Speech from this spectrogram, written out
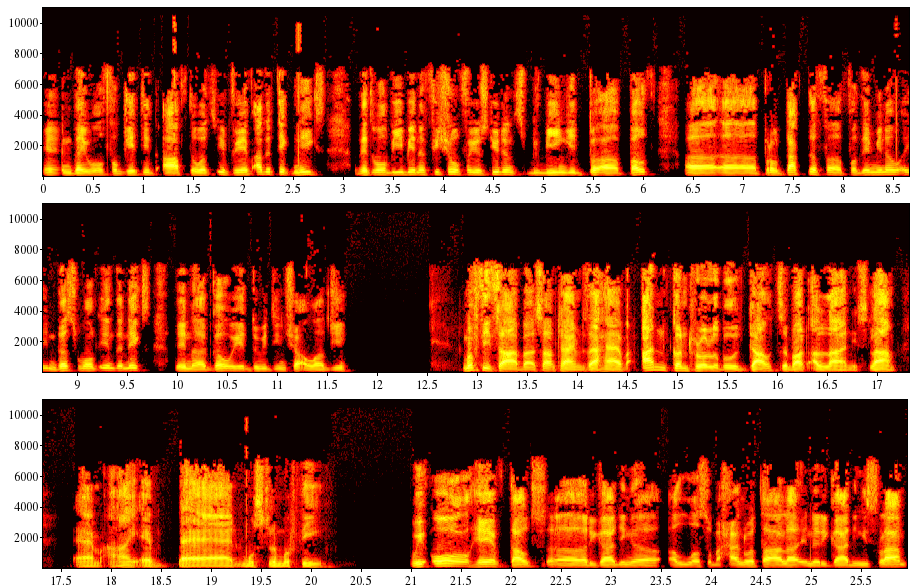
and they will forget it afterwards. If you have other techniques that will be beneficial for your students, being it uh, both uh, uh, productive uh, for them, you know, in this world, in the next, then uh, go ahead, do it, inshallah. Mufti Saab, uh, sometimes I have uncontrollable doubts about Allah and Islam. Am I a bad Muslim Mufti? We all have doubts uh, regarding uh, Allah subhanahu wa ta'ala and regarding Islam.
